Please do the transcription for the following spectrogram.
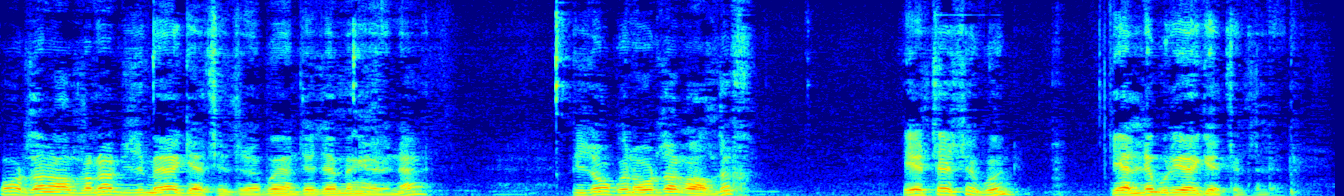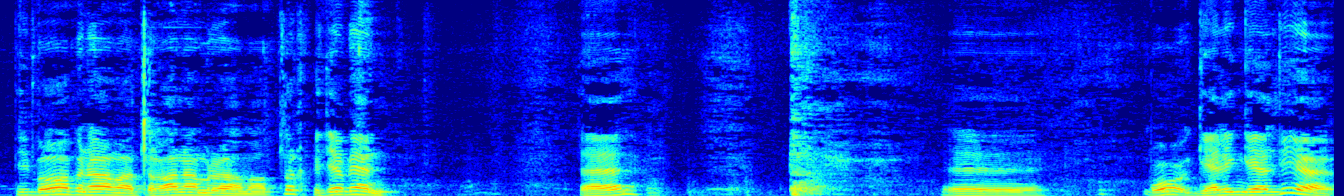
Oradan aldılar bizim eve getirdiler. Bu yani dedemin evine. Biz o gün orada kaldık. Ertesi gün gelini buraya getirdiler. Bir babam rahmatlık, anam rahmatlık, bir de ben. Ee, ee, o gelin geldi ya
